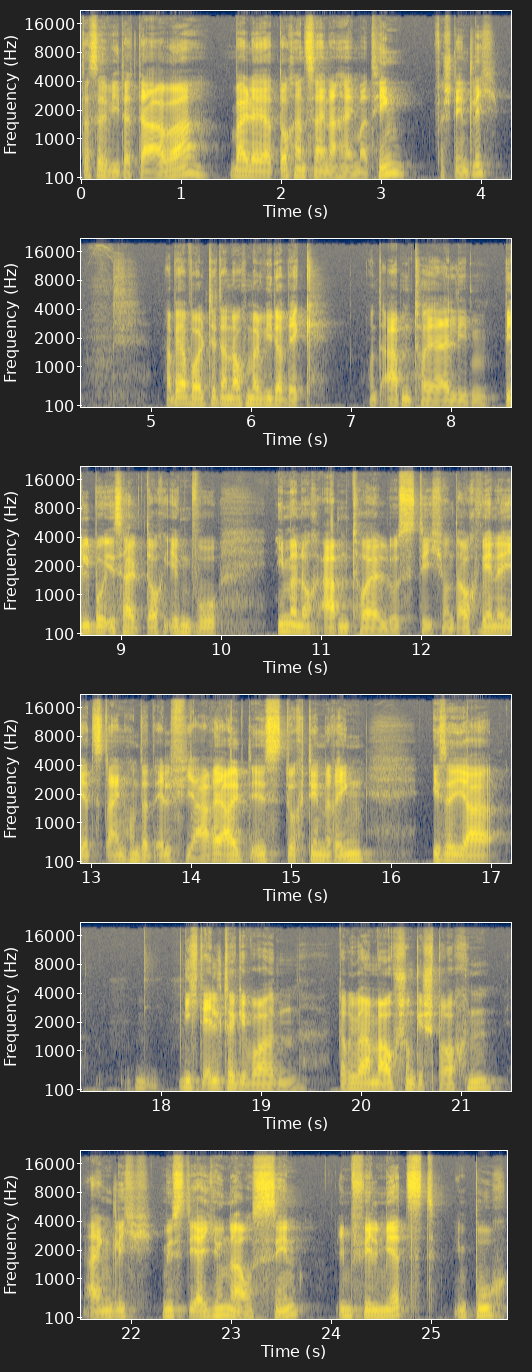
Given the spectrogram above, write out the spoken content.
dass er wieder da war, weil er ja doch an seiner Heimat hing, verständlich, aber er wollte dann auch mal wieder weg und Abenteuer erleben. Bilbo ist halt doch irgendwo immer noch abenteuerlustig und auch wenn er jetzt 111 Jahre alt ist durch den Ring, ist er ja nicht älter geworden. Darüber haben wir auch schon gesprochen. Eigentlich müsste er jünger aussehen. Im Film jetzt, im Buch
